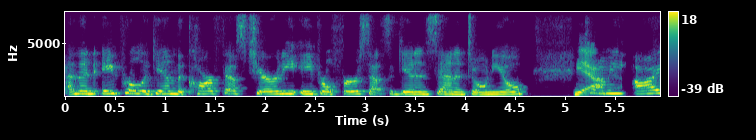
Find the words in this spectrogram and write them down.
And then April again, the Car Fest charity, April first. That's again in San Antonio. Yeah. Tammy, I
